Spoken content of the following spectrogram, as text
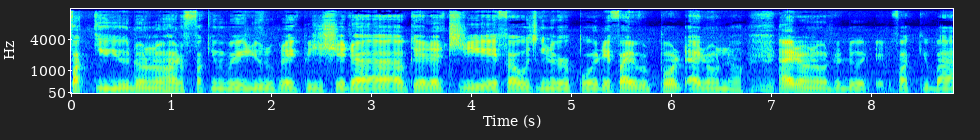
Fuck you. You don't know how to fucking read. You look like piece of shit. Uh, uh, okay, let's see if I was gonna report. If I report, I don't know. I don't know what to do with it. Fuck you. Bye.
